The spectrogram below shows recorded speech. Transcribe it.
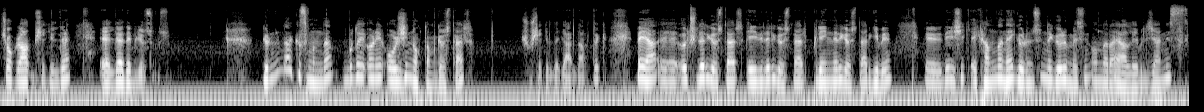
çok rahat bir şekilde elde edebiliyorsunuz. Görünümler kısmında burada örneğin orijin noktamı göster. Şu şekilde geldi artık. Veya e, ölçüleri göster, eğrileri göster, plane'leri göster gibi e, değişik ekranda ne görünsün ne görünmesin onları ayarlayabileceğiniz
